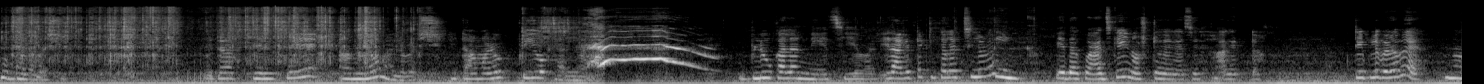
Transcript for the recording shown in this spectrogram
খুব ভালোবাসি। এটা খেলতে আমিও ভালোবাসি। এটা আমারও প্রিয় খেলনা। ব্লু কালার নিয়েছি এবার। এর আগেরটা কি কালার ছিল পিঙ্ক এ দেখো আজকেই নষ্ট হয়ে গেছে আগেরটা। টিপলে বেরোবে না।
